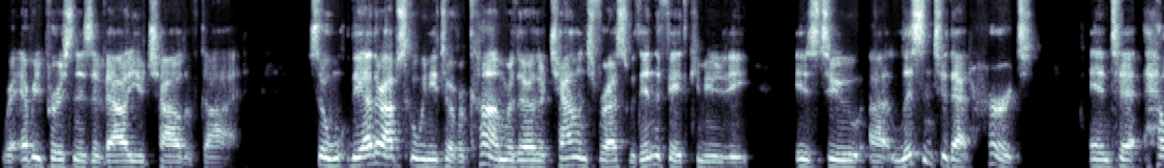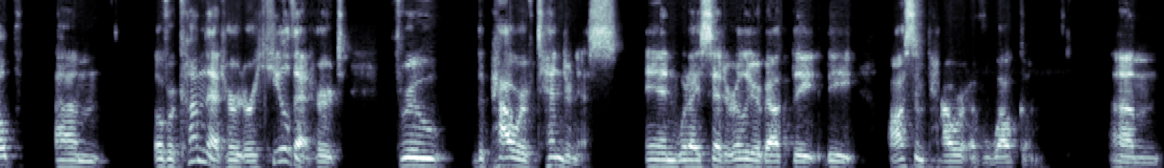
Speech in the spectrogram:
where every person is a valued child of god. So the other obstacle we need to overcome or the other challenge for us within the faith community is to uh, listen to that hurt and to help um, overcome that hurt or heal that hurt through the power of tenderness. And what i said earlier about the the awesome power of welcome. Um,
